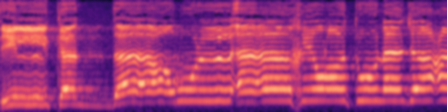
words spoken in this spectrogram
تلك الدار الآخرة نجعلها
